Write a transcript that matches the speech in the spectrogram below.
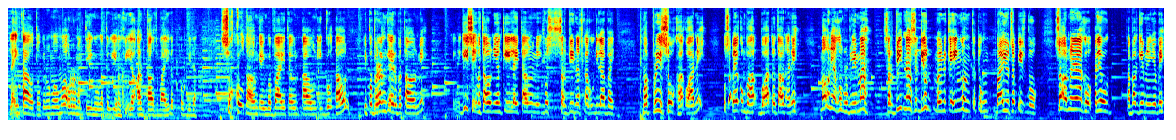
Laing tao to pero mao mao ra magtingo katong iyang iyang antaw sa bayot pabida. Suko taon kayong babae taon taon igo taon. Ipabarangay ra ba taon mi? Nagisi man taon iyang kilay taon ni Gus sardinas ka akong gilabay. Mapriso ka ko ani. Usa ba akong buhato taon ani? Mao ni akong problema. Sardinas sa gyud may nakaingon katong bayot sa Facebook. Saan man ako? Palihog. Tabagin ninyo be.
